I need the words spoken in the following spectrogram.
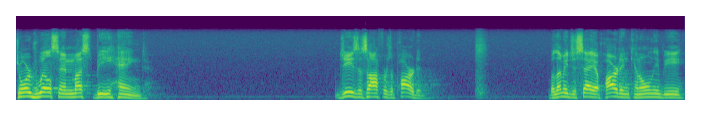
George Wilson must be hanged. Jesus offers a pardon. But let me just say, a pardon can only be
